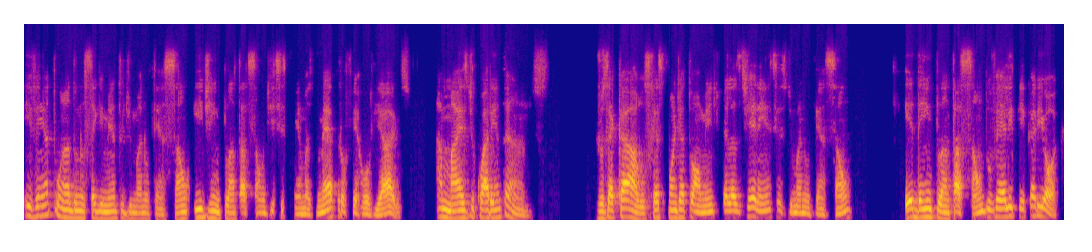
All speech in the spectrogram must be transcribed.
e vem atuando no segmento de manutenção e de implantação de sistemas metroferroviários há mais de 40 anos. José Carlos responde atualmente pelas gerências de manutenção e de implantação do VLT Carioca,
